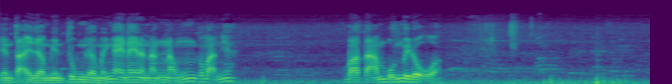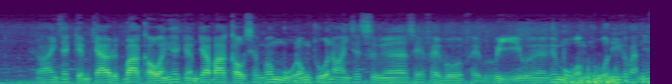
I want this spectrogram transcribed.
hiện tại giờ miền Trung giờ mấy ngày nay là nắng nóng các bạn nhé. 38 40 độ ạ. Đó, anh sẽ kiểm tra được ba cầu anh sẽ kiểm tra ba cầu xem có mủ ong chúa nào anh sẽ sẽ phải phải hủy cái mủ ong chúa đi các bạn nhé.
